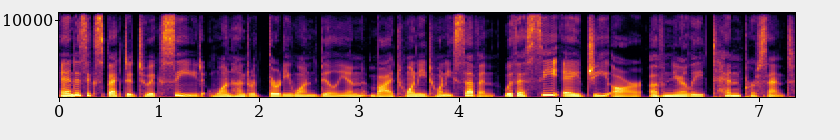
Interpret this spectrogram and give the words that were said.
and is expected to exceed 131 billion by 2027 with a CAGR of nearly 10%.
